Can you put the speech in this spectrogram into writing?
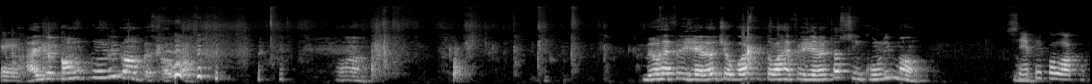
É. Aí eu tomo com limão, pessoal. Meu refrigerante, eu gosto de tomar refrigerante assim, com limão. Sempre coloco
